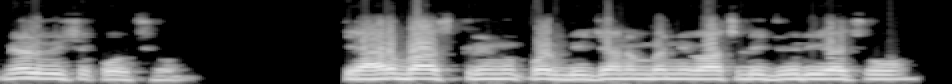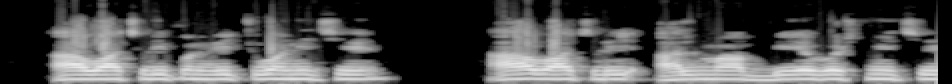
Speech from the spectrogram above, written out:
મેળવી શકો છો. ત્યારબાદ સ્ક્રીન ઉપર બીજા નંબરની વાછડી જોઈ રહ્યા છો. આ વાછડી પણ વેચવાની છે. આ વાછડી હાલમાં બે વર્ષની છે.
